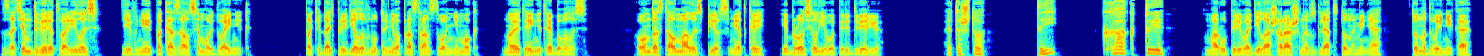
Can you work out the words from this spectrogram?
Затем дверь отворилась, и в ней показался мой двойник. Покидать пределы внутреннего пространства он не мог, но это и не требовалось. Он достал малый спир с меткой и бросил его перед дверью. «Это что, ты? Как ты?» Мару переводила ошарашенный взгляд то на меня, то на двойника.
